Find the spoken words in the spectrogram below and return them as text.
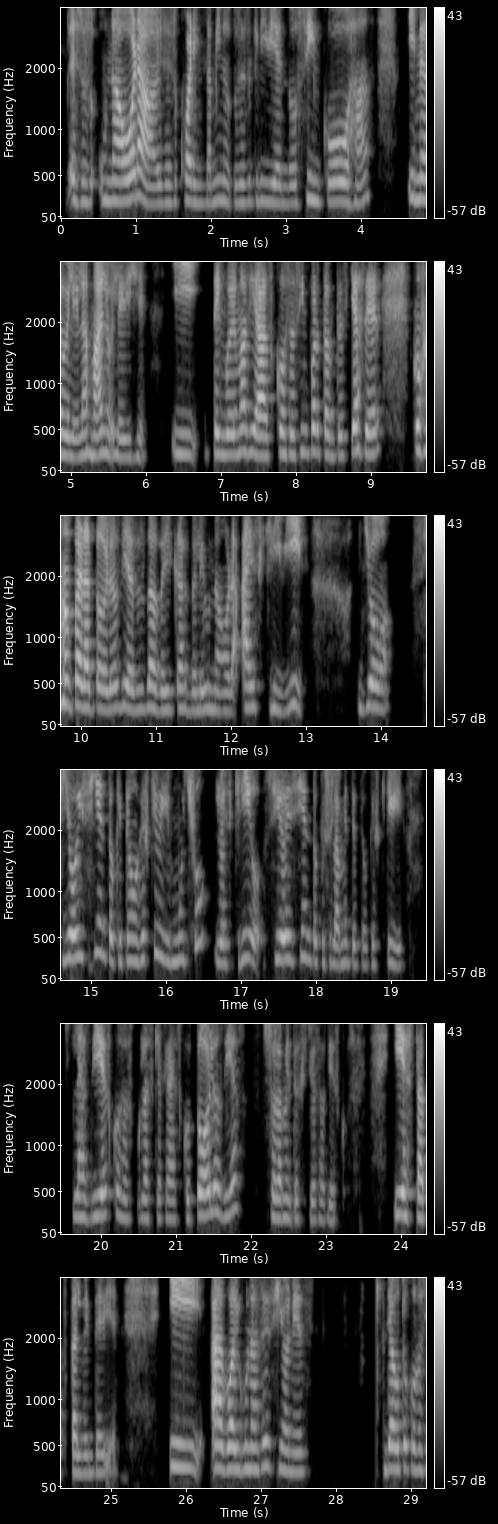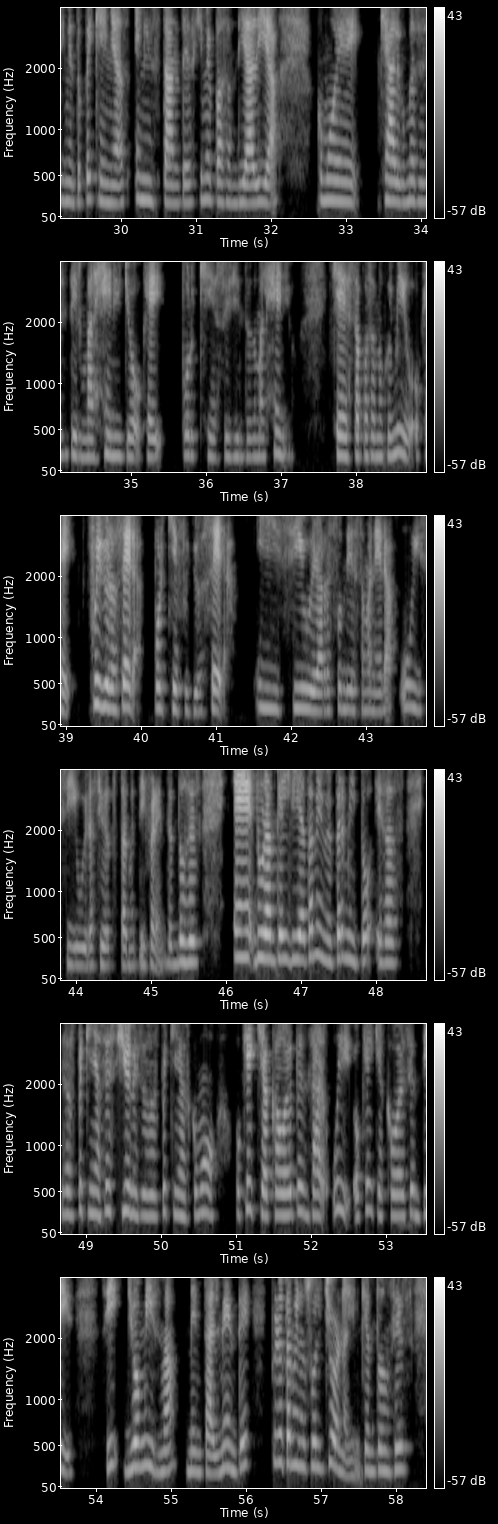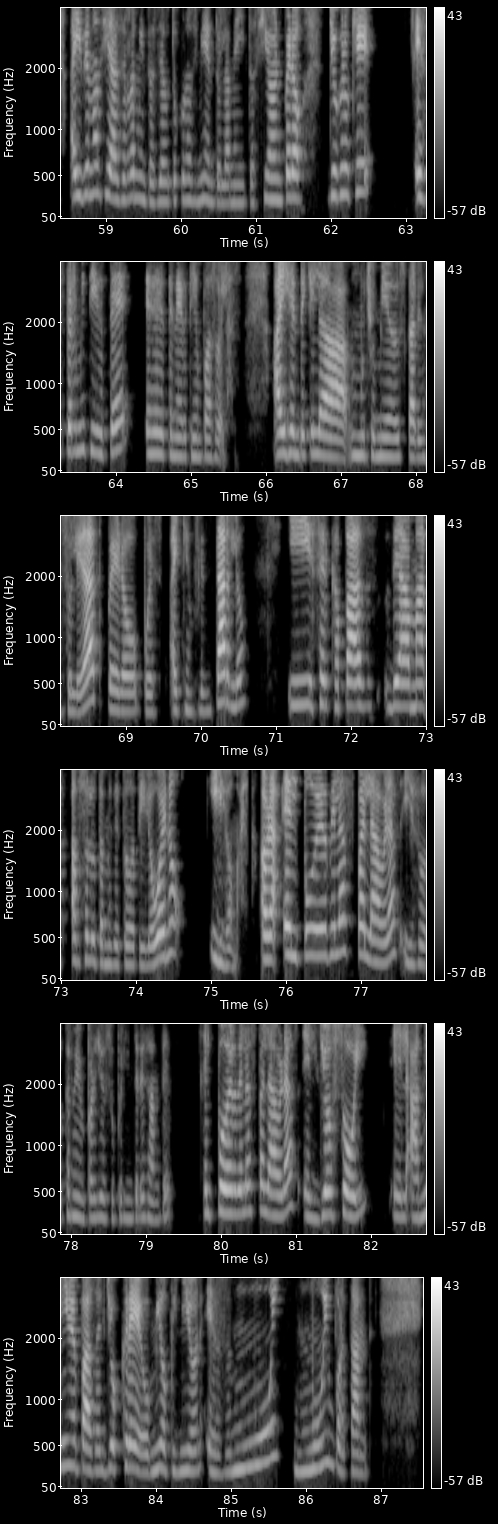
eso es una hora, a veces 40 minutos escribiendo cinco hojas y me duele la mano, le dije. Y tengo demasiadas cosas importantes que hacer como para todos los días estar dedicándole una hora a escribir. Yo, si hoy siento que tengo que escribir mucho, lo escribo. Si hoy siento que solamente tengo que escribir las 10 cosas por las que agradezco todos los días, solamente escribo esas 10 cosas y está totalmente bien. Y hago algunas sesiones de autoconocimiento pequeñas en instantes que me pasan día a día, como de que algo me hace sentir mal genio yo, ok, ¿por qué estoy sintiendo mal genio? ¿Qué está pasando conmigo? Ok, fui grosera, ¿por qué fui grosera? Y si hubiera respondido de esta manera, uy, sí, hubiera sido totalmente diferente. Entonces, eh, durante el día también me permito esas, esas pequeñas sesiones, esas pequeñas como, ok, ¿qué acabo de pensar? Uy, ok, ¿qué acabo de sentir? ¿Sí? Yo misma, mentalmente, pero también uso el journaling, que entonces hay demasiadas herramientas de autoconocimiento, la meditación, pero yo creo que es permitirte eh, tener tiempo a solas. Hay gente que le da mucho miedo estar en soledad, pero pues hay que enfrentarlo y ser capaz de amar absolutamente todo ti, lo bueno y lo malo. Ahora, el poder de las palabras, y eso también me pareció súper interesante, el poder de las palabras, el yo soy, el a mí me pasa, el yo creo, mi opinión, es muy, muy importante.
